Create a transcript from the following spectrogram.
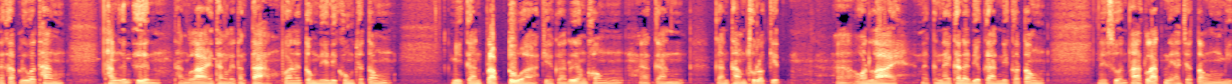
นะครับ หรือว่าทางทางอื่นๆ ทางไลน์ทางอะไรต่างๆ เพราะฉะนั้นตรงนี้นี่คงจะต้องมีการปรับตัวเกี่ยวกับเรื่องของการการทำธุรกิจออนไลน์ ในขณะเดียวกันนี่ก็ต้องในส่วนภาครัฐนี่อาจจะต้องมี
